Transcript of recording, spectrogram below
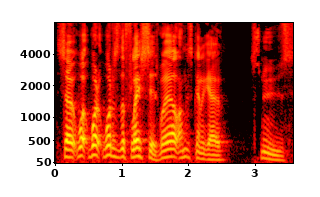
so what, what, what does the flesh says? Well, I'm just going to go snooze.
